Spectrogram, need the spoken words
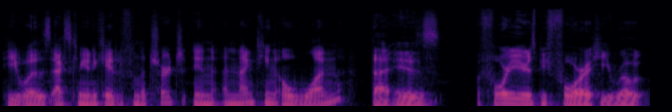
He was excommunicated from the church in 1901 that is four years before he wrote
